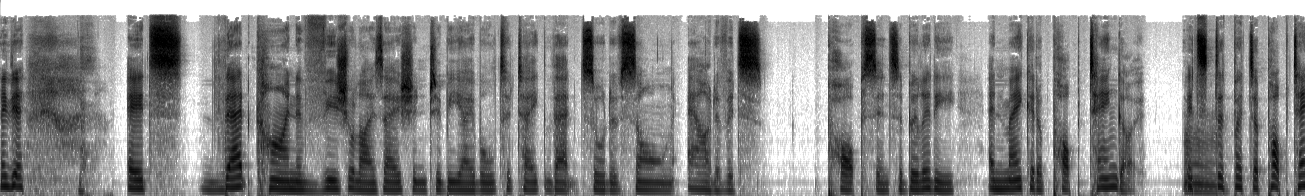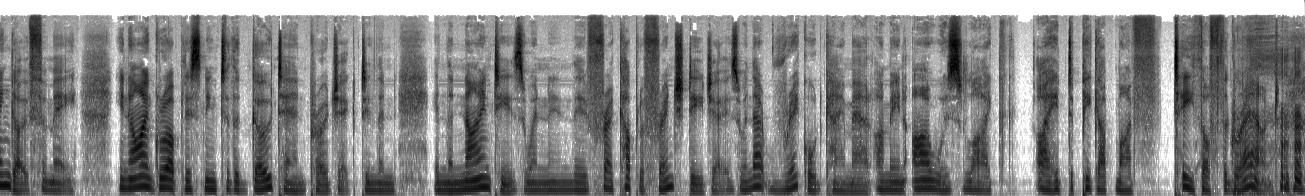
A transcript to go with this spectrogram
it's that kind of visualization to be able to take that sort of song out of its pop sensibility and make it a pop tango. It's Mm. it's a pop tango for me. You know, I grew up listening to the Gotan project in the in the nineties when in the a couple of French DJs when that record came out. I mean, I was like, I had to pick up my f- teeth off the ground. I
